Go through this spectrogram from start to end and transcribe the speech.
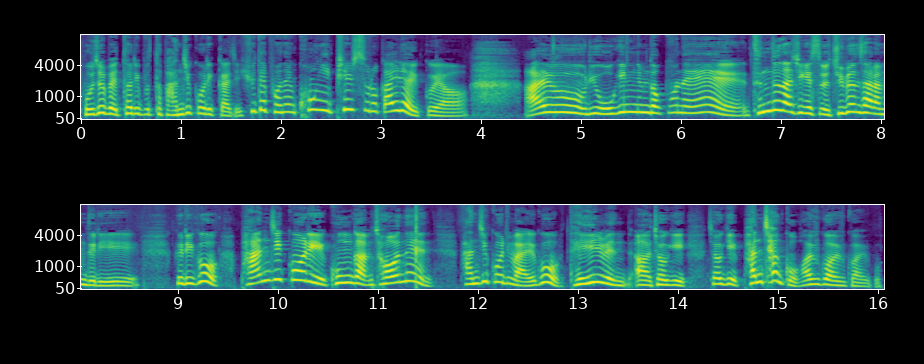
보조 배터리부터 반지꼬리까지 휴대폰엔 콩이 필수로 깔려 있고요. 아유, 우리 오김님 덕분에 든든하시겠어요, 주변 사람들이. 그리고 반지꼬리 공감. 저는 반지꼬리 말고 데일맨, 아, 저기, 저기, 반창고. 아이고, 아이고, 아이고.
